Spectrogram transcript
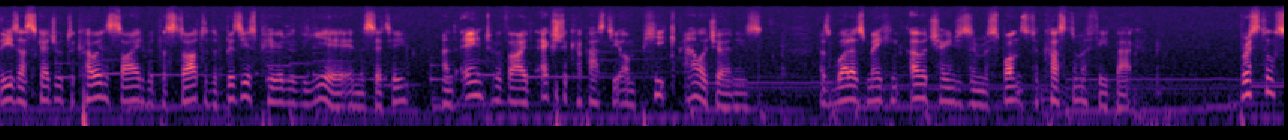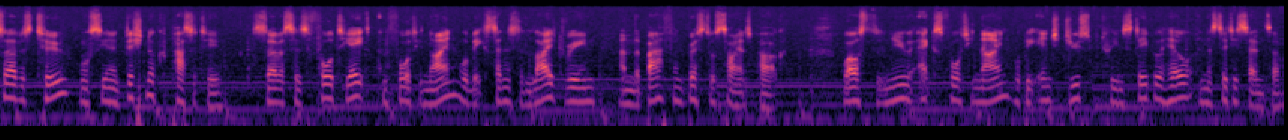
These are scheduled to coincide with the start of the busiest period of the year in the city and aim to provide extra capacity on peak hour journeys, as well as making other changes in response to customer feedback. Bristol Service 2 will see an additional capacity. Services 48 and 49 will be extended to Lyde Green and the Bath and Bristol Science Park, whilst the new X49 will be introduced between Staple Hill and the city centre.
